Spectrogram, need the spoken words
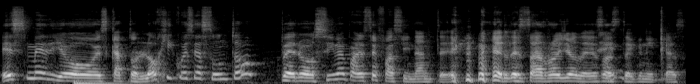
es medio escatológico ese asunto, pero sí me parece fascinante el desarrollo de esas técnicas.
